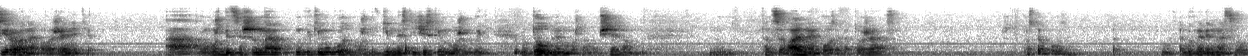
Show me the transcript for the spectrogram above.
фиксированное положение тела. А оно может быть совершенно ну, каким угодно, может быть гимнастическим, может быть удобным, можно вообще там танцевальная поза, это тоже асан. Просто поза. Обыкновенное слово.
